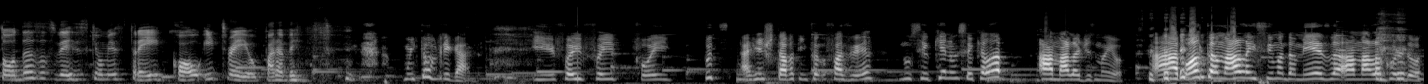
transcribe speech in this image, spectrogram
todas as vezes que eu mestrei Call e Trail. Parabéns. Muito obrigada. E foi, foi, foi. Putz, a gente tava tentando fazer não sei o que, não sei o que lá. A Marla desmaiou. Ah, bota a Marla em cima da mesa, a Marla acordou.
